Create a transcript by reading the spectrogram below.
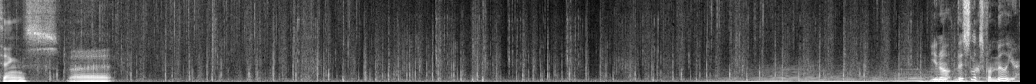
Paintings, but You know, this looks familiar.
